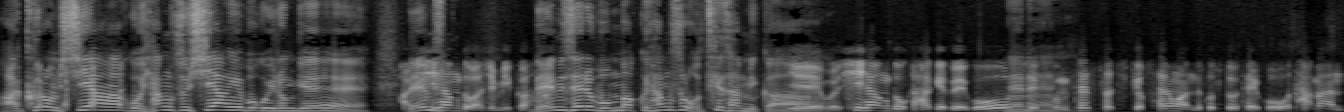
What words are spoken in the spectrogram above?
아, 그럼 시향하고 향수 시향해보고 이런 게 아, 시향도 하십니까? 냄새를 못 맡고 향수를 어떻게 삽니까? 예, 뭐 시향도 하게 되고 네네. 제품 테스터 직접 사용하는 것도 되고 다만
